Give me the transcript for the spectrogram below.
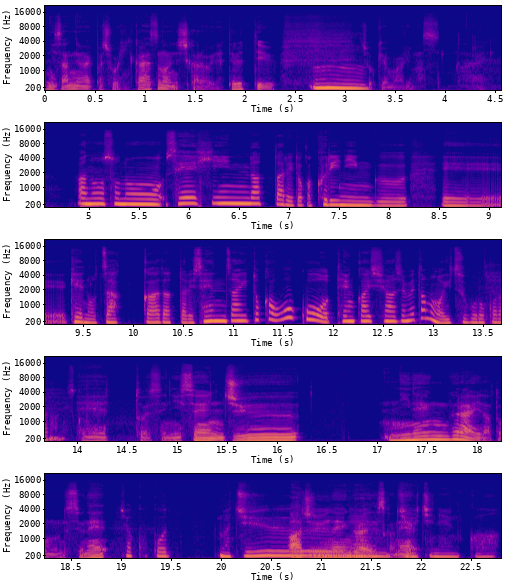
23年はやっぱ商品開発の方に力を入れてるっていううん。状況もあります。はい。あのその製品だったりとかクリーニング、えー系の雑貨だったり洗剤とかをこう展開し始めたのはいつ頃からなんですか、えーっとですね2012年ぐらいだと思うんですよね。じゃあここ、まあ、10あ10年ぐらいですかね。11年か。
